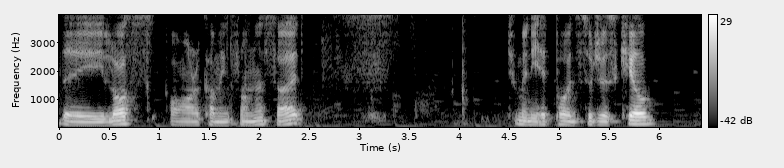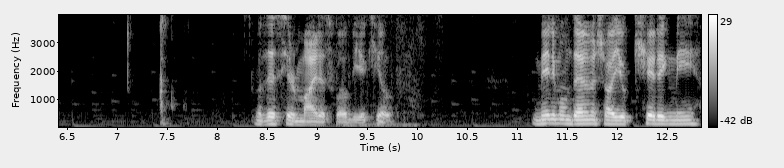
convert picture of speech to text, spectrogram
the lost are coming from this side. Too many hit points to just kill. But this here might as well be a kill. Minimum damage, are you kidding me?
